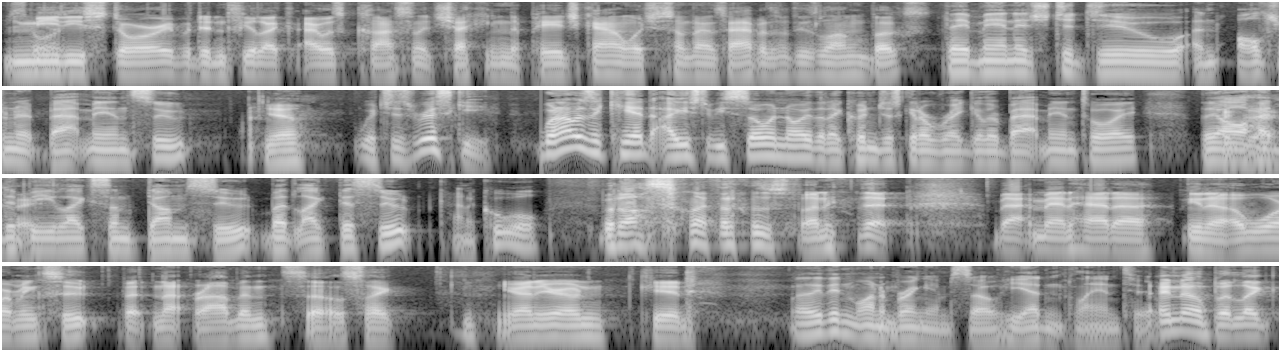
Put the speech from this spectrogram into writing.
meaty story, but didn't feel like I was constantly checking the page count, which sometimes happens with these long books. They managed to do an alternate Batman suit, Yeah, which is risky. When I was a kid, I used to be so annoyed that I couldn't just get a regular Batman toy. They all had to Exactly. be like some dumb suit, but like this suit, kind of cool. but also I thought it was funny that Batman had a you know a warming suit, but not Robin. So it's like you're on your own, kid. Well, they didn't want to bring him, so he hadn't planned to. I know, but like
